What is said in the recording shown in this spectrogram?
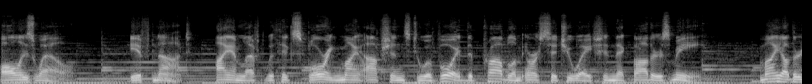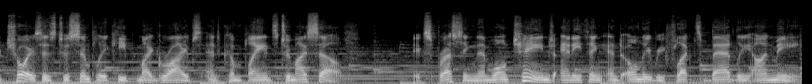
all is well. If not, I am left with exploring my options to avoid the problem or situation that bothers me. My other choice is to simply keep my gripes and complaints to myself. Expressing them won't change anything and only reflects badly on me.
